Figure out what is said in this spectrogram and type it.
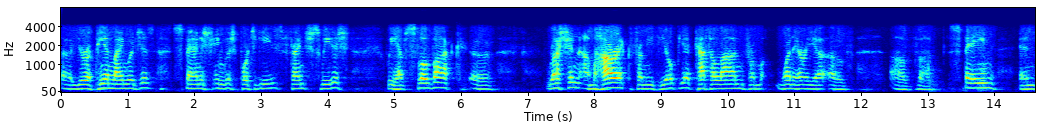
uh, uh, European languages Spanish, English, Portuguese, French, Swedish. We have Slovak, Russian, Amharic from Ethiopia, Catalan from one area of, of uh, Spain, and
